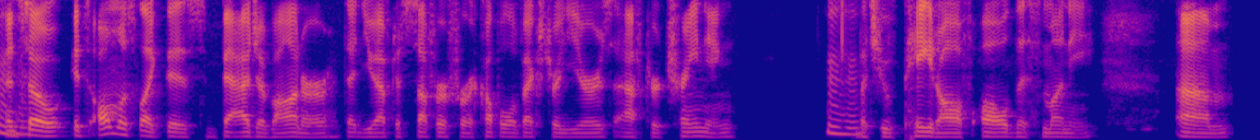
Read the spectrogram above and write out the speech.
Mm-hmm. And so it's almost like this badge of honor that you have to suffer for a couple of extra years after training, mm-hmm. but you've paid off all this money. Um,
